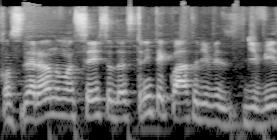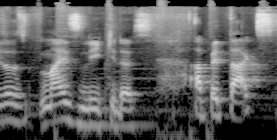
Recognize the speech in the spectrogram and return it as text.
considerando uma cesta das 34 divisas mais líquidas. A Petax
